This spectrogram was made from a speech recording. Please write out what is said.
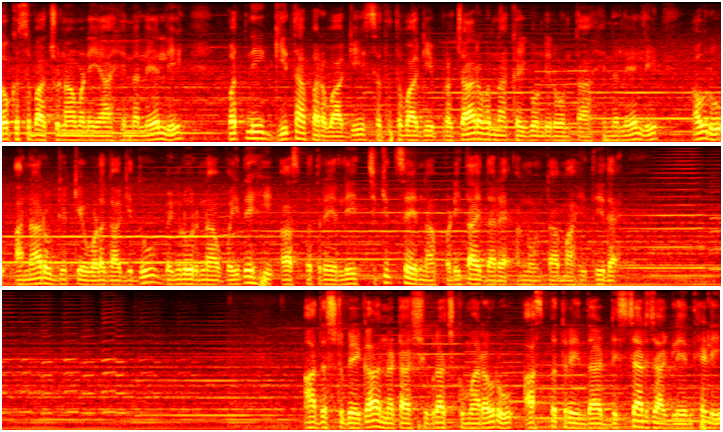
ಲೋಕಸಭಾ ಚುನಾವಣೆಯ ಹಿನ್ನೆಲೆಯಲ್ಲಿ ಪತ್ನಿ ಗೀತಾ ಪರವಾಗಿ ಸತತವಾಗಿ ಪ್ರಚಾರವನ್ನು ಕೈಗೊಂಡಿರುವಂತಹ ಹಿನ್ನೆಲೆಯಲ್ಲಿ ಅವರು ಅನಾರೋಗ್ಯಕ್ಕೆ ಒಳಗಾಗಿದ್ದು ಬೆಂಗಳೂರಿನ ವೈದೇಹಿ ಆಸ್ಪತ್ರೆಯಲ್ಲಿ ಚಿಕಿತ್ಸೆಯನ್ನು ಪಡಿತಾ ಇದ್ದಾರೆ ಅನ್ನುವಂಥ ಮಾಹಿತಿ ಇದೆ. ಆದಷ್ಟು ಬೇಗ ನಟ ಶಿವರಾಜ್ ಕುಮಾರ್ ಅವರು ಆಸ್ಪತ್ರೆಯಿಂದ ಡಿಸ್ಚಾರ್ಜ್ ಆಗಲಿ ಅಂತ ಹೇಳಿ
